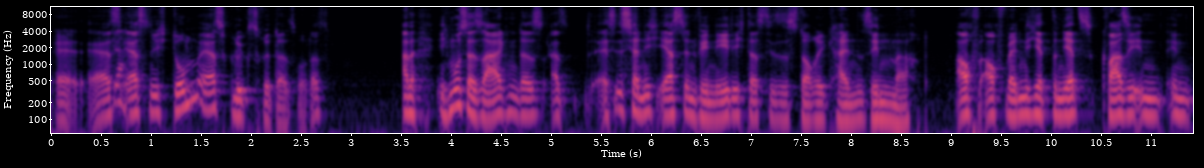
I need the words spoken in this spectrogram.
Er, er, ist, ja. er ist nicht dumm, er ist Glücksritter. So. Das. Aber ich muss ja sagen, dass also, es ist ja nicht erst in Venedig, dass diese Story keinen Sinn macht. Auch, auch wenn ich jetzt dann jetzt quasi in, in,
